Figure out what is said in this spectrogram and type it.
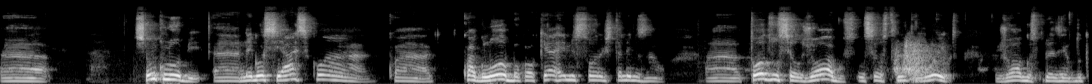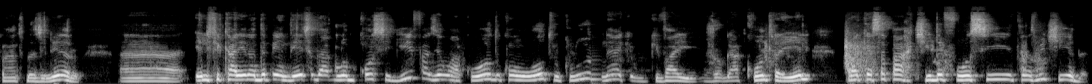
Uh, se um clube uh, negociasse com a, com, a, com a Globo, qualquer emissora de televisão, todos os seus jogos, os seus 38 jogos, por exemplo, do Campeonato Brasileiro, uh, ele ficaria na dependência da Globo conseguir fazer um acordo com outro clube, né, que, que vai jogar contra ele, para que essa partida fosse transmitida.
